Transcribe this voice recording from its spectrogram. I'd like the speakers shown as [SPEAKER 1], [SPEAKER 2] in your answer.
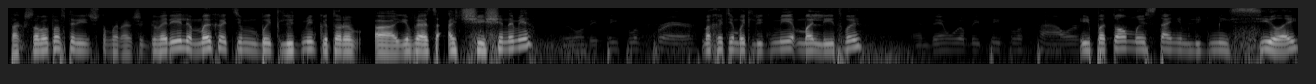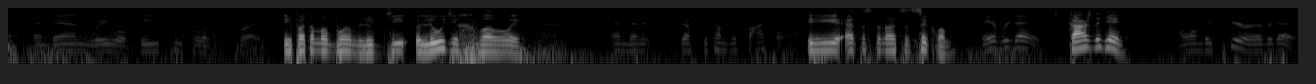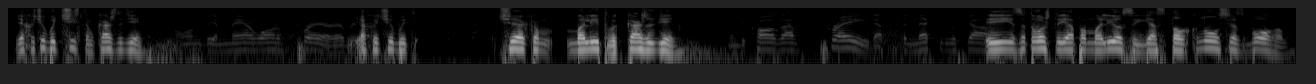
[SPEAKER 1] Так, чтобы повторить, что мы раньше говорили, мы хотим быть людьми, которые а, являются очищенными, мы хотим быть людьми молитвы, и потом мы станем людьми силой, и потом мы будем люди, люди хвалы. И это становится циклом. Каждый день.
[SPEAKER 2] I want to be pure every day.
[SPEAKER 1] Я хочу быть чистым каждый день. Я хочу быть человеком молитвы каждый день. И из-за того, что я помолился, я столкнулся с Богом.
